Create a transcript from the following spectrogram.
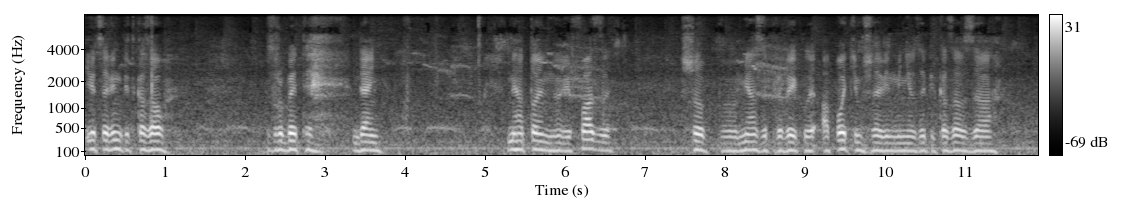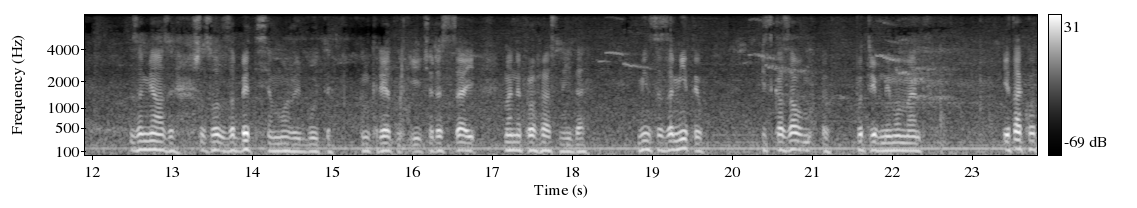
І оце він підказав зробити день негативної фази, щоб м'язи привикли, а потім ще він мені вже підказав за, за м'язи, що забитися можуть бути конкретно. І через це в мене прогрес не йде. Він це замітив, підказав в потрібний момент. І так от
